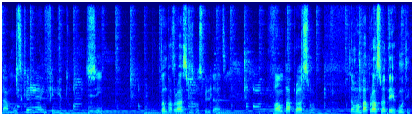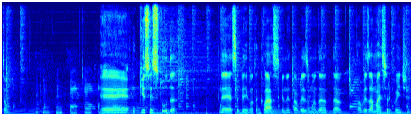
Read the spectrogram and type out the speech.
da música ele é infinito. Sim. Vamos pra próxima? As possibilidades. Vamos pra próxima. Então vamos para a próxima pergunta, então. É, o que se estuda? Né, essa pergunta clássica, né? Talvez uma da, da- talvez a mais frequente, né?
